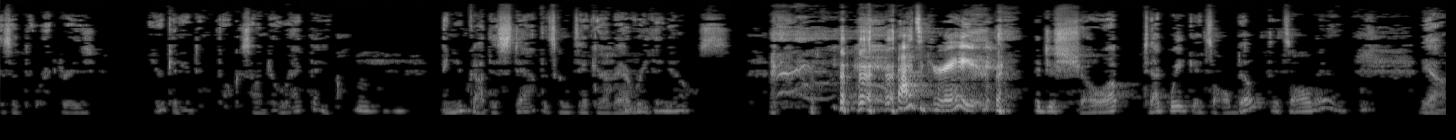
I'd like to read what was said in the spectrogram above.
as a director is you're getting to focus on directing. Mhm. And you've got this staff that's going to take care of everything else. That's great. They just show up tech week. It's all built. It's all there. Yeah,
